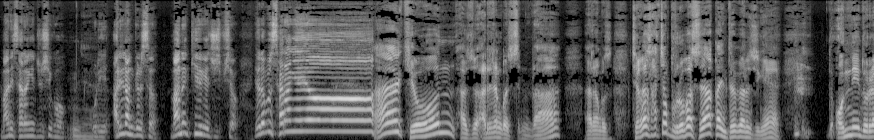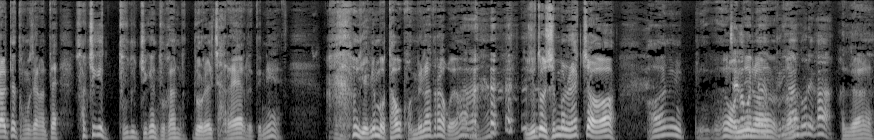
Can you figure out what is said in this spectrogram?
많이 사랑해 주시고 예. 우리 아리랑 걸스 많은 기억해 주십시오. 여러분 사랑해요. 아, 귀여운 아주 아리랑 것입니다. 아리랑 것. 제가 살짝 물어봤어요. 아까 인터뷰하는 중에. 언니 노래할 때 동생한테 솔직히 둘 중에 누가 노래를 잘해? 그랬더니 아, 얘기를 못하고 고민하더라고요. 유도 신문을 했죠. 아니, 언니는. 둘이가 어? 노래가 근데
